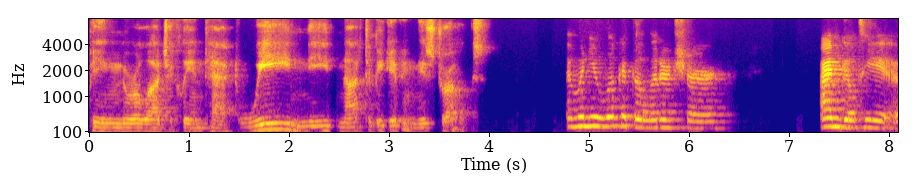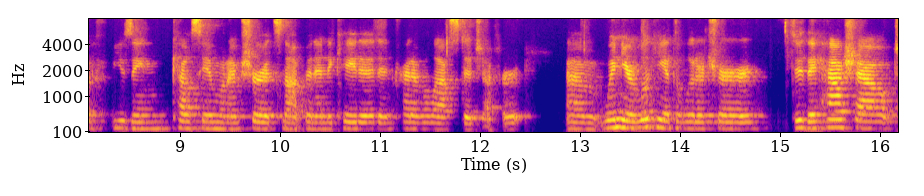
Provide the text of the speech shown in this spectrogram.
being neurologically intact. We need not to be giving these drugs. And when you look at the literature, I'm guilty of using calcium when I'm sure it's not been indicated and kind of a last ditch effort. Um, when you're looking at the literature, do they hash out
